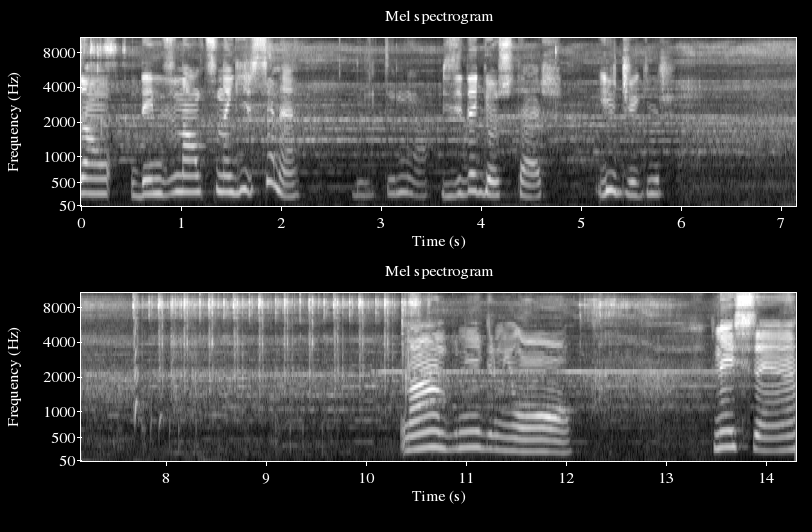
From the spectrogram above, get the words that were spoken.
Denizin, denizin altına girsene. Bildin ya. Bizi de göster. İyice gir. Lan bu niye girmiyor? Neyse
